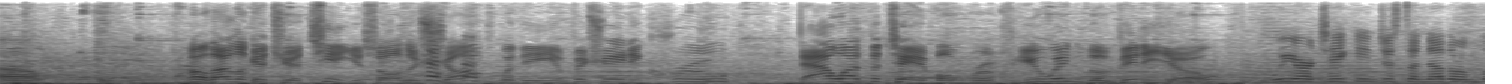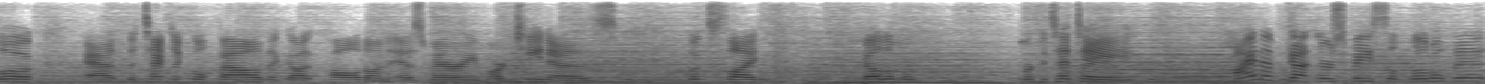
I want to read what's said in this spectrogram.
oh. Oh, that'll get you a T. You saw the shove with the officiating crew now at the table reviewing the video. We are taking just another look at the technical foul that got called on Esmery Martinez. Looks like Bella Mer- Murekatete might have gotten her space a little bit.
